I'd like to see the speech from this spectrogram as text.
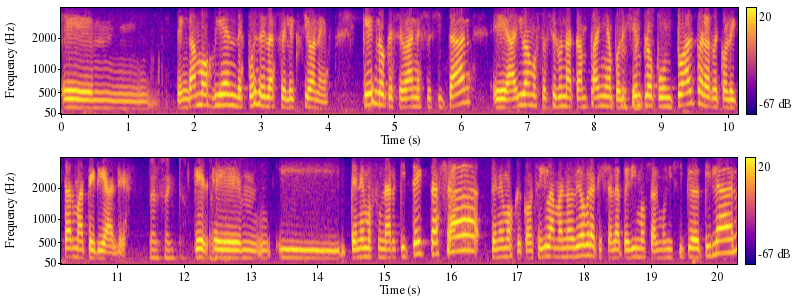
eh, tengamos bien después de las elecciones qué es lo que se va a necesitar, eh, ahí vamos a hacer una campaña, por ejemplo, puntual para recolectar materiales. Perfecto. Que, Eh, y tenemos una arquitecta ya, tenemos que conseguir la mano de obra que ya la pedimos al municipio de Pilar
